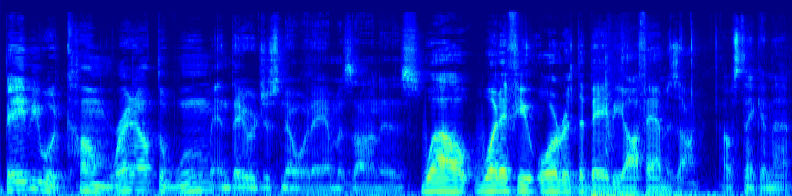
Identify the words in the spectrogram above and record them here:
baby would come right out the womb and they would just know what Amazon is. Well, what if you ordered the baby off Amazon? I was thinking that.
